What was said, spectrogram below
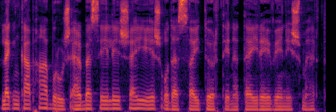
leginkább háborús elbeszélései és odesszai történetei révén ismert.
